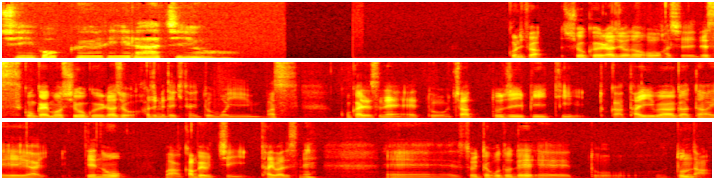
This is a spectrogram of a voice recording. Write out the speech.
しごくりラジオこんにちは。四国ラジオの大橋です。今回も四国ラジオ始めていきたいと思います。今回ですね、えっと、チャット GPT とか対話型 AI での、まあ、壁打ち対話ですね。えーそういったことで、えーっと、どんな、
